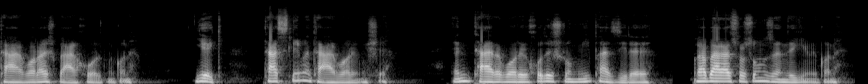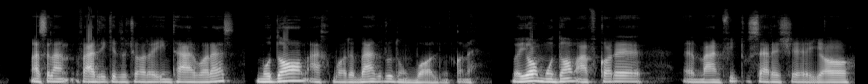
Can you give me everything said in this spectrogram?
تروارش برخورد می‌کنه. یک تسلیم ترواره میشه. یعنی ترواره خودش رو میپذیره و بر اساس اون زندگی می‌کنه. مثلا فردی که دچار این ترواره است مدام اخبار بد رو دنبال می‌کنه و یا مدام افکار منفی تو سرشه یا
